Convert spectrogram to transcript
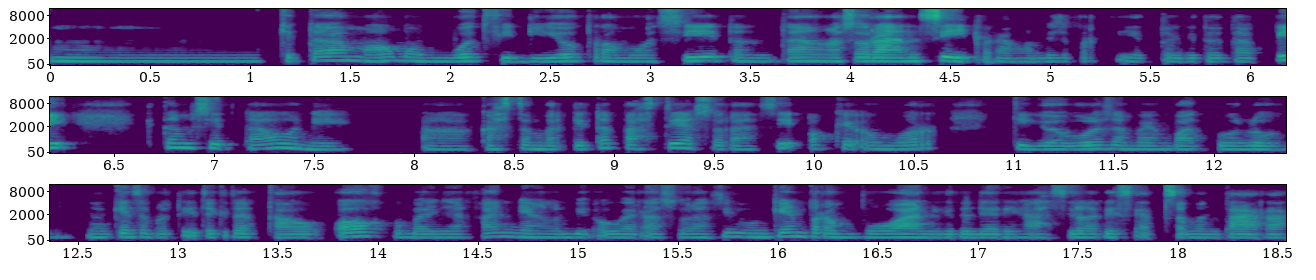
Mmm, kita mau membuat video promosi tentang asuransi, kurang lebih seperti itu gitu. Tapi kita mesti tahu nih, eee, customer kita pasti asuransi oke umur 30 sampai 40, mungkin seperti itu kita tahu, oh kebanyakan yang lebih aware asuransi mungkin perempuan gitu dari hasil riset sementara.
